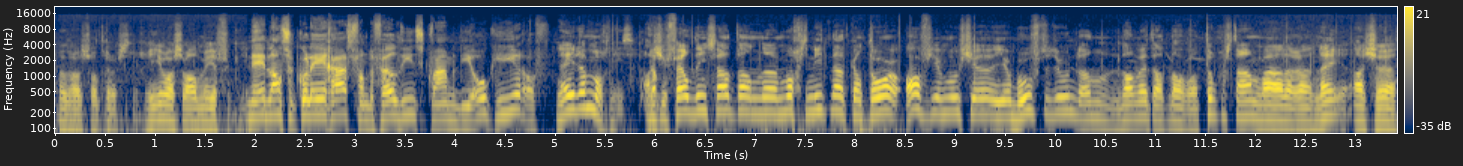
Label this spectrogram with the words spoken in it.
Dat was wat rustiger. Hier was wel meer verkeer. Nederlandse collega's van de velddienst, kwamen die ook hier? Of? Nee, dat mocht niet. Als Dat- je velddienst had, dan mocht je niet naar het kantoor. Of je moest je, je behoefte doen, dan, dan werd dat nog wel toegestaan. Maar eh, nee, als je,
